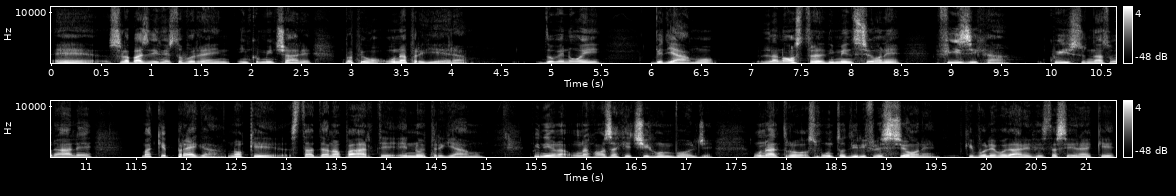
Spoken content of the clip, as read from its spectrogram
eh, sulla base di questo vorrei in- incominciare proprio una preghiera, dove noi vediamo la nostra dimensione fisica qui sul naturale, ma che prega, non che sta da una parte e noi preghiamo. Quindi una, una cosa che ci coinvolge. Un altro spunto di riflessione che volevo dare questa sera è che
